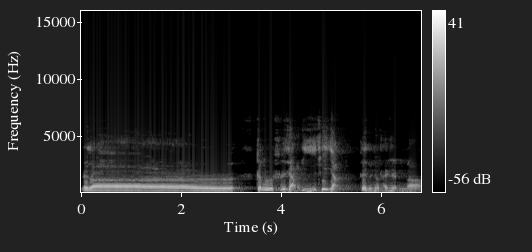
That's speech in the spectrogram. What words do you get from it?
这个。正入实相，离一切相，这个就才是啊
